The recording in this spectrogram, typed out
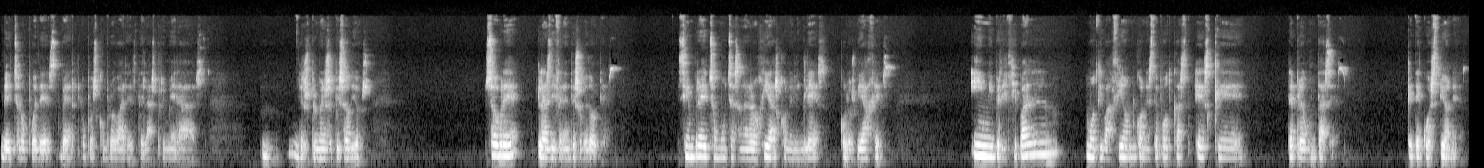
de hecho lo puedes ver, lo puedes comprobar, es de las primeras de los primeros episodios sobre las diferentes W. Siempre he hecho muchas analogías con el inglés, con los viajes y mi principal motivación con este podcast es que te preguntases, que te cuestiones,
